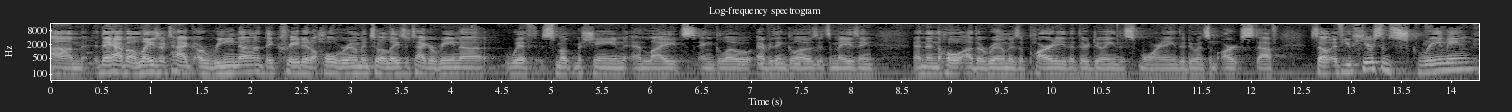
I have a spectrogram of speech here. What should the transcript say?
um, they have a laser tag arena. They created a whole room into a laser tag arena with smoke machine and lights and glow. Everything glows. It's amazing. And then the whole other room is a party that they're doing this morning. They're doing some art stuff. So if you hear some screaming,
